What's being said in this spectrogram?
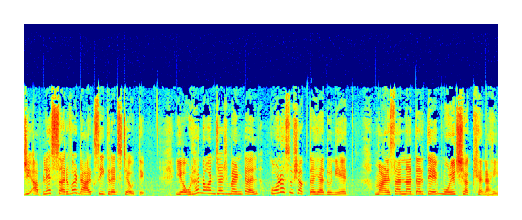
जी आपले सर्व डार्क सिक्रेट्स ठेवते. एवढं नॉन जजमेंटल कोण असू शकतं ह्या दुनियेत? माणसांना तर ते मुळीच शक्य नाही.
